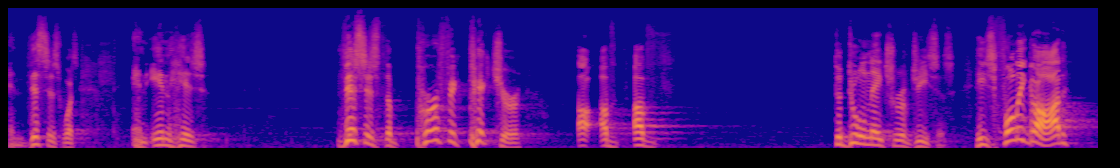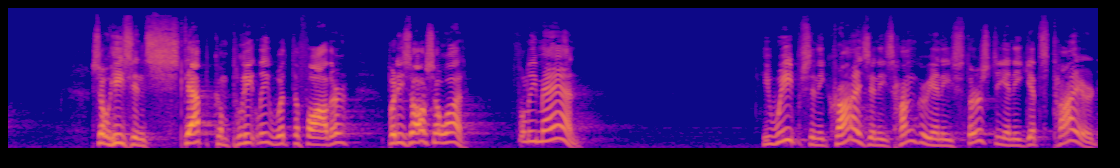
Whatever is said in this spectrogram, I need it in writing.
And this is what's, and in his, this is the perfect picture of, of, of the dual nature of Jesus. He's fully God, so he's in step completely with the Father, but he's also what? Fully man. He weeps and he cries and he's hungry and he's thirsty and he gets tired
